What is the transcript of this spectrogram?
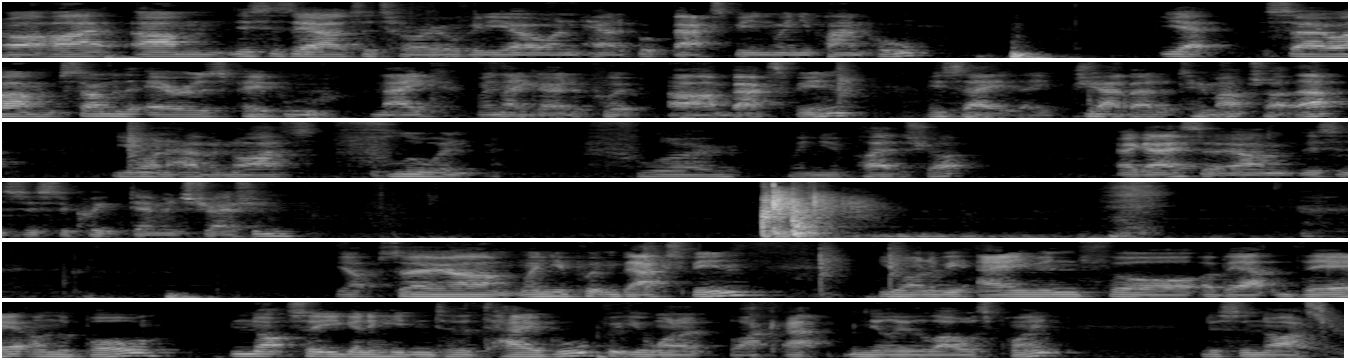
Oh, hi. Um, this is our tutorial video on how to put backspin when you're playing pool. Yeah, so um, some of the errors people make when they go to put um, backspin is they, they jab at it too much like that. You want to have a nice fluent flow when you play the shot. Okay, so um, this is just a quick demonstration. Yep, so um, when you're putting backspin, you want to be aiming for about there on the ball. Not so you're going to hit into the table, but you want it like at nearly the lowest point. Just a nice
